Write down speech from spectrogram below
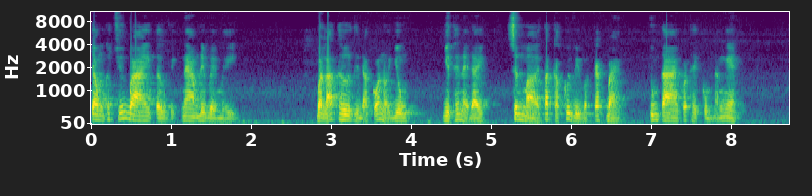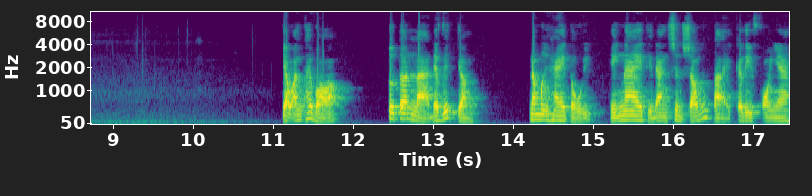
trong cái chuyến bay từ Việt Nam đi về Mỹ và lá thư thì đã có nội dung như thế này đây. Xin mời tất cả quý vị và các bạn, chúng ta có thể cùng lắng nghe. Chào anh Thái Võ, tôi tên là David Trần, 52 tuổi, hiện nay thì đang sinh sống tại California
